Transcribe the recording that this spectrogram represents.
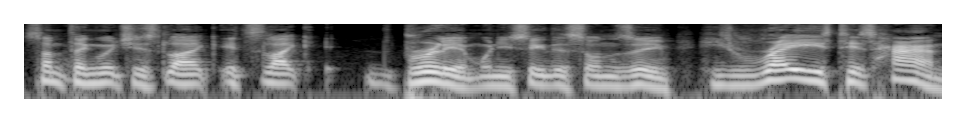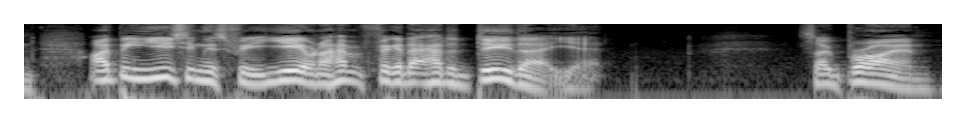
something which is like it's like brilliant when you see this on Zoom. He's raised his hand. I've been using this for a year and I haven't figured out how to do that yet. So, Brian,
